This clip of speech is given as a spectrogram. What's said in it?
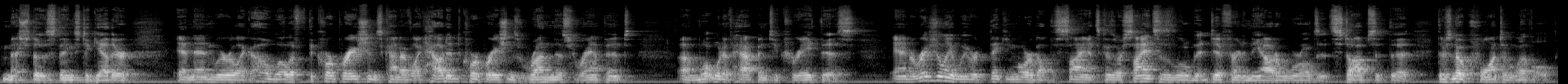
meshed those things together. And then we were like, oh, well, if the corporations kind of like, how did corporations run this rampant? Um, what would have happened to create this? And originally we were thinking more about the science because our science is a little bit different in the outer worlds. It stops at the, there's no quantum level.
